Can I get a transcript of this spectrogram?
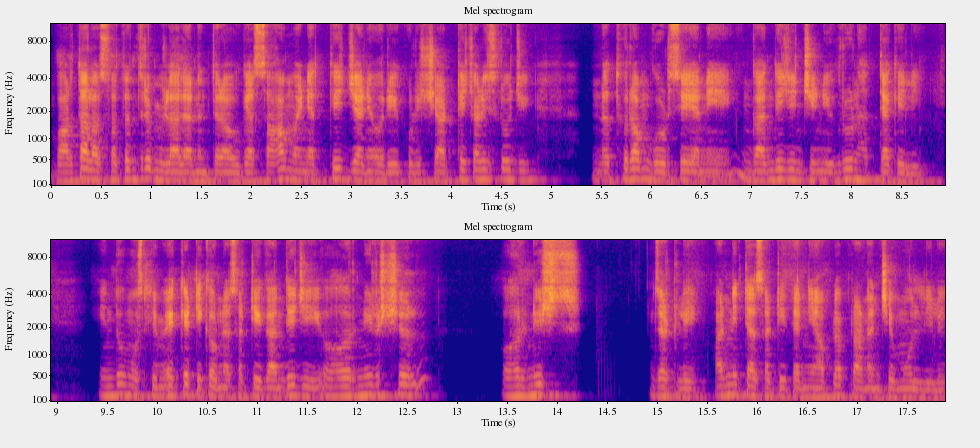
भारताला स्वातंत्र्य मिळाल्यानंतर अवघ्या सहा महिन्यात तीस जानेवारी एकोणीसशे अठ्ठेचाळीस रोजी नथुराम गोडसे यांनी गांधीजींची निर्घृण हत्या केली. हिंदू-मुस्लिम ऐक्य टिकवण्यासाठी गांधीजी अहर्निश झटले आणि त्यासाठी त्यांनी आपल्या प्राणांचे मोल दिले.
